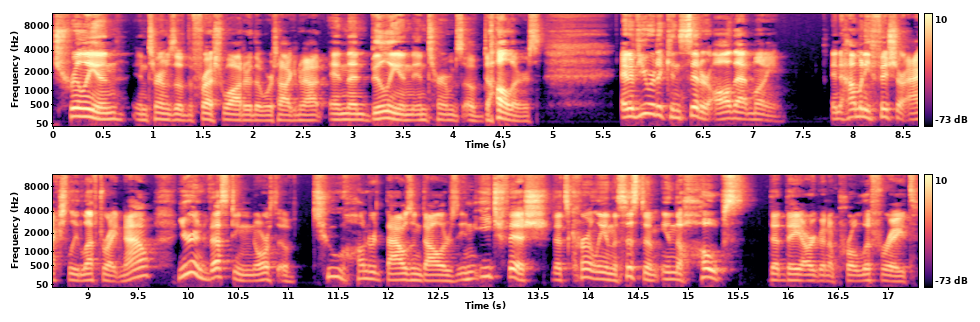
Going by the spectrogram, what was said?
trillion in terms of the fresh water that we're talking about, and then billion in terms of dollars. And if you were to consider all that money and how many fish are actually left right now, you're investing north of $200,000 in each fish that's currently in the system in the hopes that they are going to proliferate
